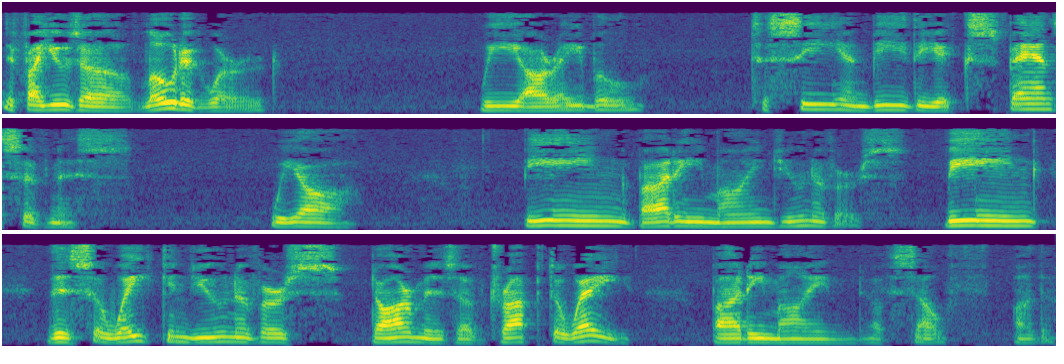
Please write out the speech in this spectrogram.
If I use a loaded word, we are able to see and be the expansiveness we are. being body-mind universe, being this awakened universe dharmas of dropped away body-mind of self, other.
